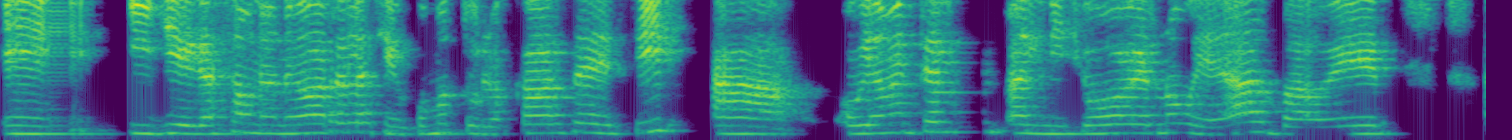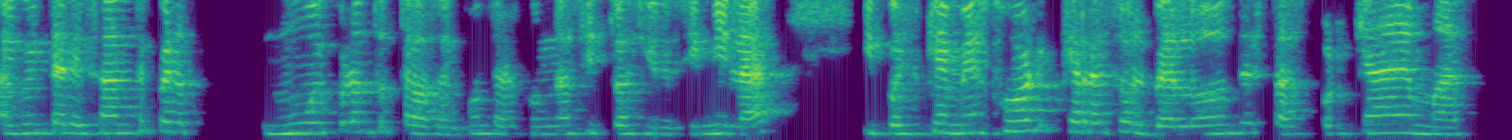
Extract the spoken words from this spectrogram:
Eh, y llegas a una nueva relación, como tú lo acabas de decir, obviamente al, inicio va a haber novedad, va a haber algo interesante, pero muy pronto te vas a encontrar con una situación similar y pues qué mejor que resolverlo donde estás porque además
